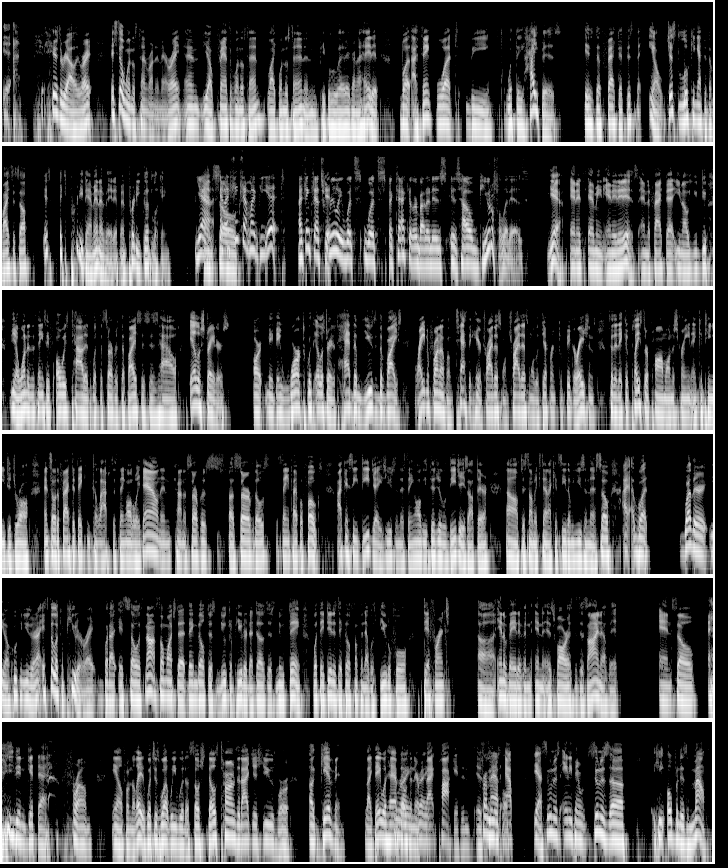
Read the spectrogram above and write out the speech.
here's the reality, right? It's still Windows 10 running there, right? And you know, fans of Windows 10 like Windows 10, and people who hate it are gonna hate it. But I think what the what the hype is is the fact that this thing, you know, just looking at the device itself, it's it's pretty damn innovative and pretty good looking. Yeah, And and, I think that might be it. I think that's Yeah. really what's what's spectacular about it is is how beautiful it is. Yeah, and it's I mean, and it is, and the fact that you know you do, you know, one of the things they've always touted with the Surface devices is how illustrators are they, they worked with illustrators, had them use the device right in front of them, testing here, try this one, try this one with different configurations, so that they could place their palm on the screen and continue to draw. And so the fact that they can collapse this thing all the way down and kind of surface uh, serve those same type of folks, I can see DJs using this thing, all these digital DJs out there, uh, to some extent, I can see them using this. So I, but whether you know who can use it or not, it's still a computer, right? But I, it's so it's not so much that they built this new computer that does this new thing. What they did is they built something that was beautiful, different, uh, innovative, in, in as far as the design of it. And so, and you didn't get that from you know from the latest, which is what we would associate. Those terms that I just used were a given. Like they would have those Right, in their right. back pockets, and as From soon Apple. as Apple, yeah, as soon as anything, as soon as uh he opened his mouth,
